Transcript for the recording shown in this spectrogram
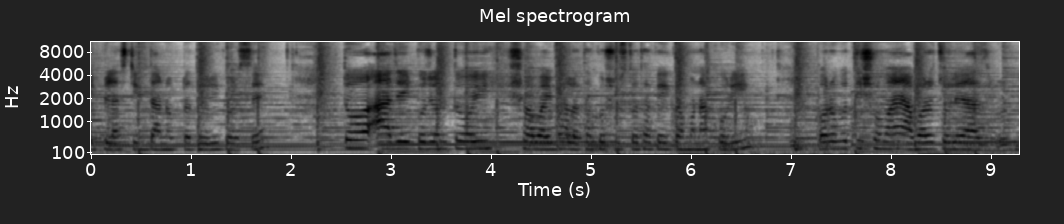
এই প্লাস্টিক দানবটা তৈরি করছে। তো আজ এই পর্যন্তই। সবাই ভালো থাকো, সুস্থ থাকো, এই কামনা করি। পরবর্তী সময় আবারও চলে আসব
